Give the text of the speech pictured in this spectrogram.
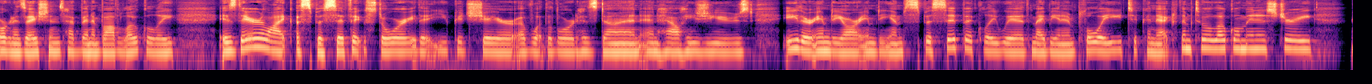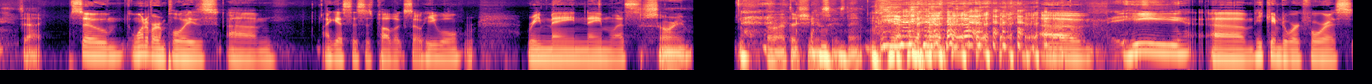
organizations have been involved locally. Is there like a specific story that you could share of what the Lord has done and how He's used either MDR, MDM specifically with maybe an employee to connect them to a local ministry? Zach. So one of our employees, um, I guess this is public, so he will r- remain nameless. Sorry. Oh, I thought she was going to say his name. um, he um, he came to work for us.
